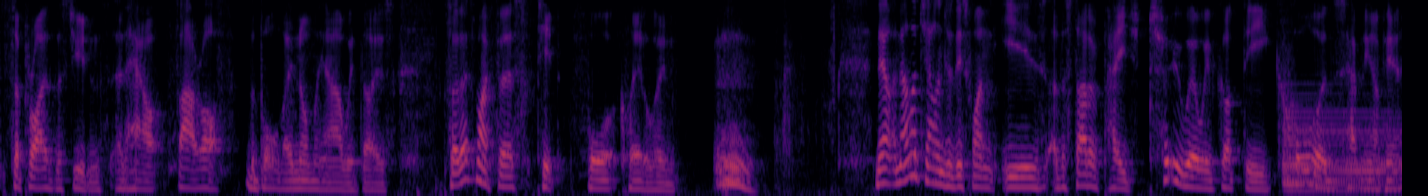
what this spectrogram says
surprise the students and how far off the ball they normally are with those. So that's my first tip for Clair de Lune. now another challenge of this one is at the start of page two where we've got the chords happening up here.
